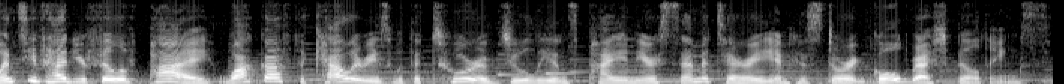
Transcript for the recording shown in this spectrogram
Once you've had your fill of pie, walk off the calories with a tour of Julian's Pioneer Cemetery and historic Gold Rush buildings.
